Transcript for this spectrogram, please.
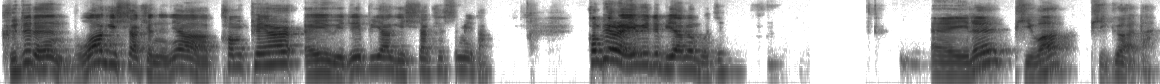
그들은 뭐 하기 시작했느냐? compare A with B 하기 시작했습니다. compare A with B 하면 뭐지? A를 B와 비교하다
